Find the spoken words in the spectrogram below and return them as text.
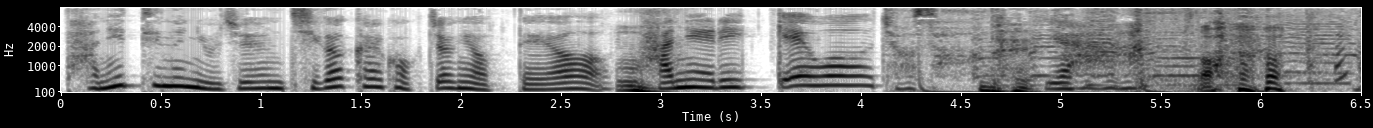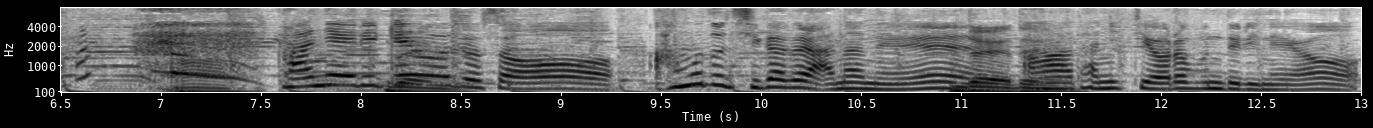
다니티는 요즘 지각할 걱정이 없대요. 음. 다니엘이 깨워줘서. 네. 야. 아, 다니엘이 네. 깨워줘서 아무도 지각을 안 하는 네, 네. 아 다니티 여러분들이네요.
